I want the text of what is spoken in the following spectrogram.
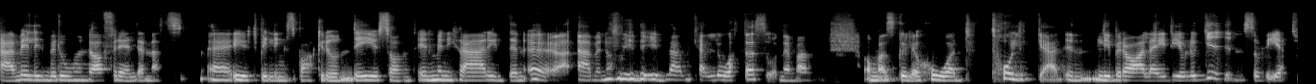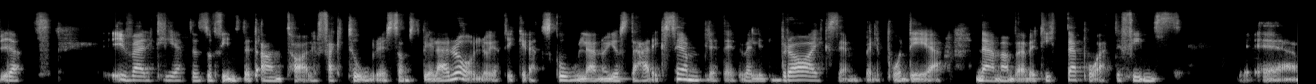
är väldigt beroende av föräldrarnas eh, utbildningsbakgrund. Det är ju sånt, en människa är inte en ö, även om det ibland kan låta så när man, om man skulle hårdtolka den liberala ideologin så vet vi att i verkligheten så finns det ett antal faktorer som spelar roll och jag tycker att skolan och just det här exemplet är ett väldigt bra exempel på det när man behöver titta på att det finns eh,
